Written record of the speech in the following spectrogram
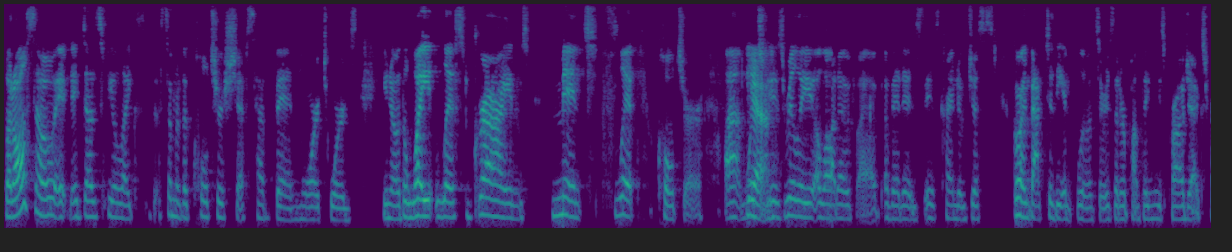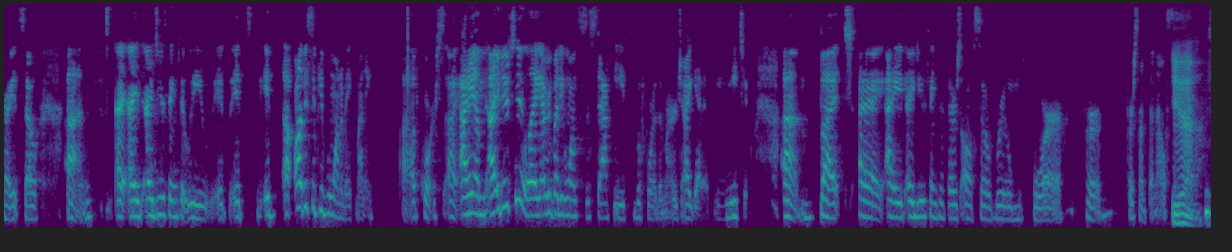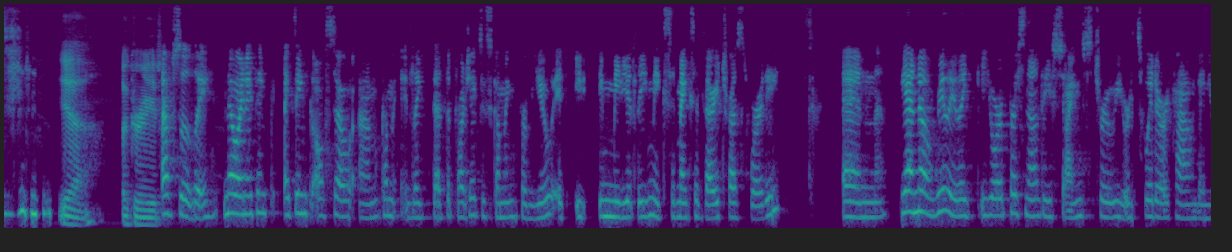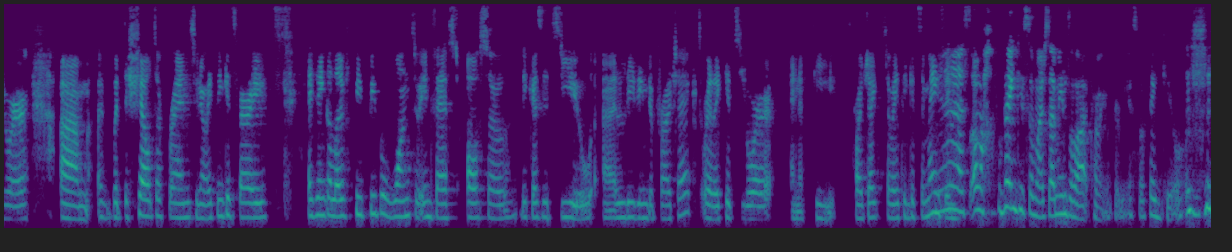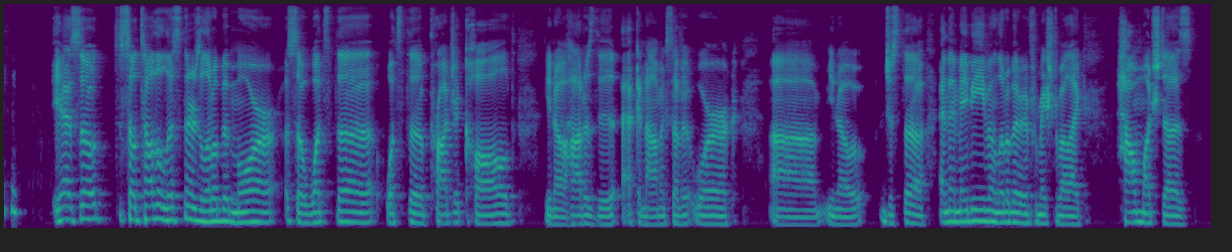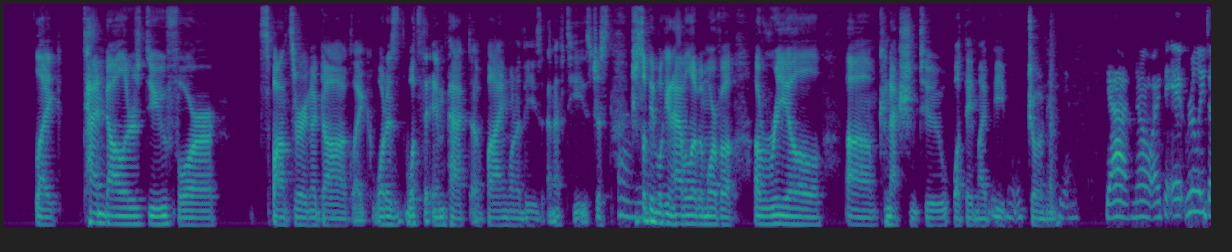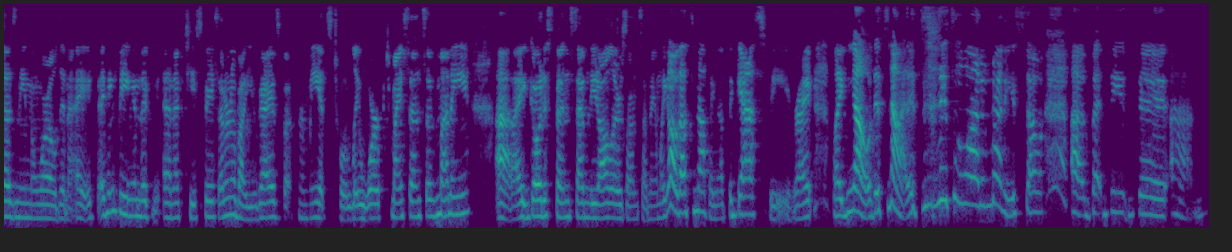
but also, it, it does feel like some of the culture shifts have been more towards you know the white list grind, mint, flip culture, um, which yeah. is really a lot of uh, of it is is kind of just going back to the influencers that are pumping these projects, right? So um, I, I, I do think that we it, it's it obviously people want to make money. Uh, of course, I, I, am. I do too. Like everybody wants to stack ETH before the merge. I get it. Me too. Um, but I, I, I do think that there's also room for for for something else. Yeah. yeah. Agreed. Absolutely. No, and I think I think also um coming like that the project is coming from you. It, it immediately makes it makes it very trustworthy. And yeah, no, really, like your personality shines through your Twitter account and your um with the shelter friends. You know, I think it's very. I think a lot of people want to invest also because it's you uh, leading the project or like it's your NFT project. So I think it's amazing. Yes. Oh, well, thank you so much. That means a lot coming from you. So thank you. Yeah, so so tell the listeners a little bit more. So what's the what's the project called? You know, how does the economics of it work? Um, you know, just the and then maybe even a little bit of information about like how much does like ten dollars do for sponsoring a dog? Like what is what's the impact of buying one of these NFTs? Just um, just so people can have a little bit more of a, a real um, connection to what they might be mm-hmm. joining. Yeah. Yeah, no, I think it really does mean the world. And I, I think being in the NFT space, I don't know about you guys, but for me, it's totally warped my sense of money. Uh, I go to spend $70 on something. I'm like, oh, that's nothing. That's a gas fee, right? Like, no, it's not. It's, it's a lot of money. So, uh, but the, the, um,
